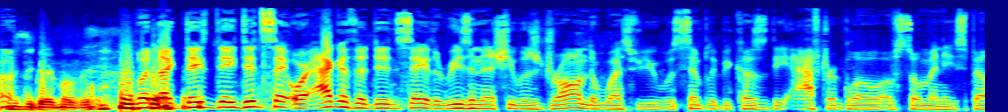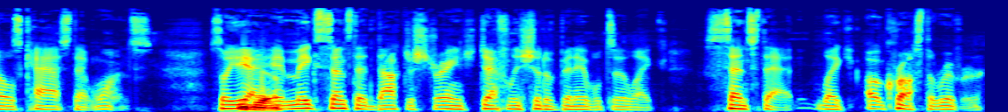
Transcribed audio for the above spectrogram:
Is a great movie. but like they they did say, or Agatha did say, the reason that she was drawn to Westview was simply because of the afterglow of so many spells cast at once. So yeah, Yeah. it makes sense that Doctor Strange definitely should have been able to like sense that like across the river.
